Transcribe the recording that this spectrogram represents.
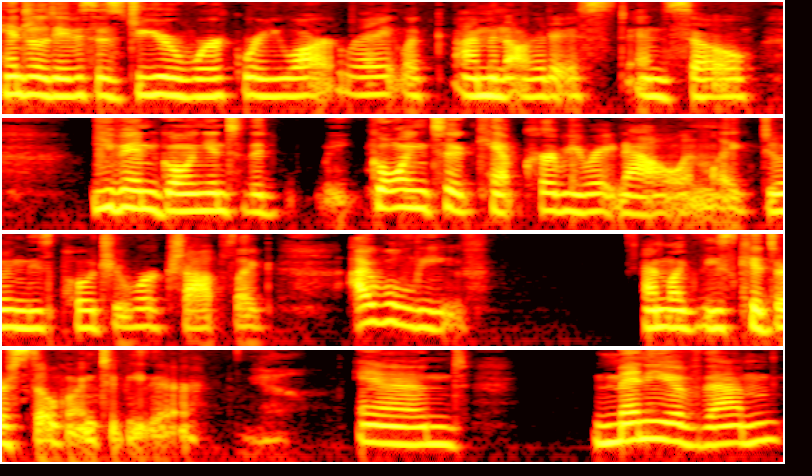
Angela Davis says do your work where you are, right? Like I'm an artist and so even going into the going to Camp Kirby right now and like doing these poetry workshops, like I will leave. And like these kids are still going to be there. Yeah. And many of them,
